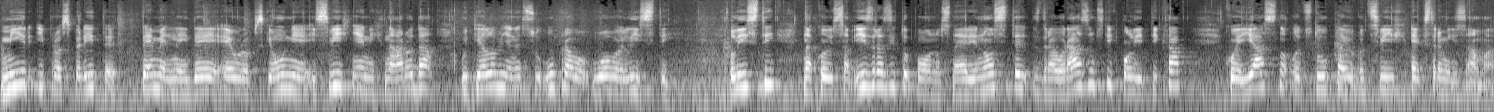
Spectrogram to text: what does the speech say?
Mir i prosperitet, temeljne ideje Europske unije i svih njenih naroda utjelovljene su upravo u ovoj listi listi na koju sam izrazito ponosna jer je nositelj zdravorazumskih politika koje jasno odstupaju od svih ekstremizama.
